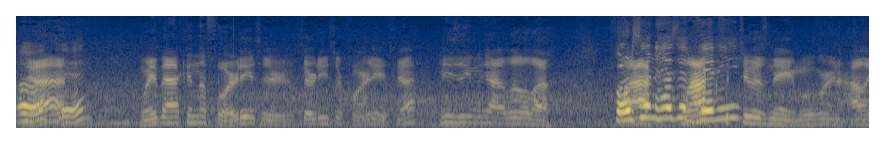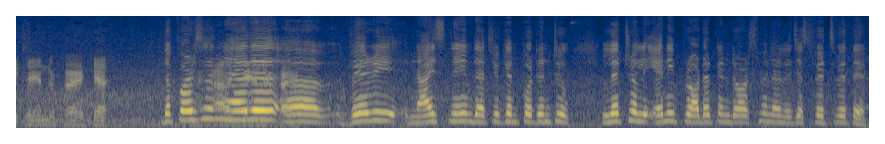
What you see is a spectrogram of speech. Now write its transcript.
Oh, yeah. okay. way back in the 40s or 30s or 40s. Yeah, he's even got a little uh, Person has a very to his name over in Alexandra Park. Yeah. the person had Alexander a, uh very nice name that you can put into literally any product endorsement and it just fits with it.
